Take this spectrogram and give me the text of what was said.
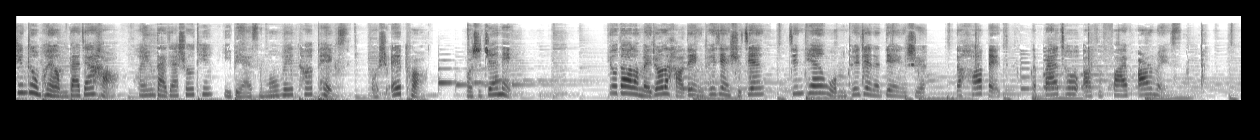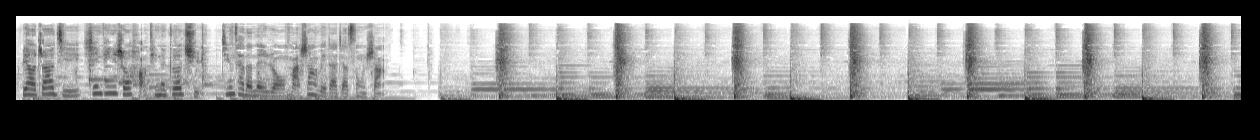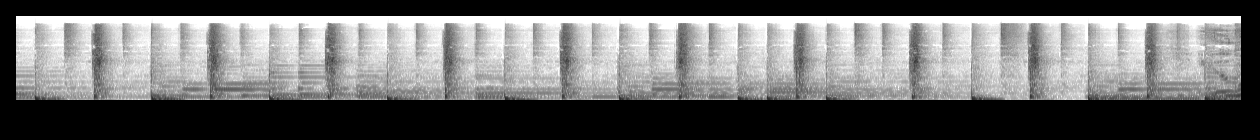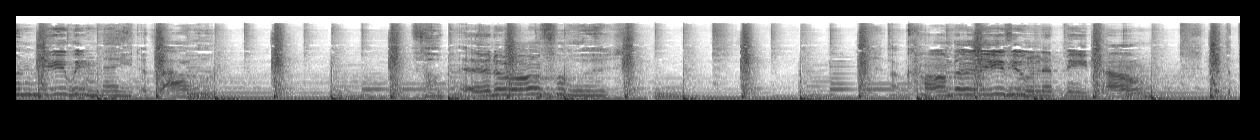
听众朋友们，大家好，欢迎大家收听 EBS Movie Topics，我是 April，我是 Jenny。又到了每周的好电影推荐时间，今天我们推荐的电影是《The Hobbit: The Battle of the Five Armies》。不要着急，先听一首好听的歌曲，精彩的内容马上为大家送上。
